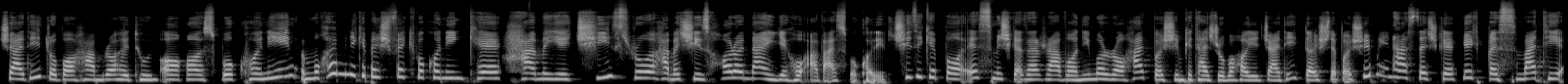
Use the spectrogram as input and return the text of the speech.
جدید رو با همراهتون آغاز بکنین. مهم اینه که بهش فکر بکنین که همه چیز رو همه چیزها رو نه یهو عوض بکنید چیزی که باعث میشه که از روانی ما راحت باشیم که تجربه های جدید داشته باشیم این هستش که یک قسمتی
